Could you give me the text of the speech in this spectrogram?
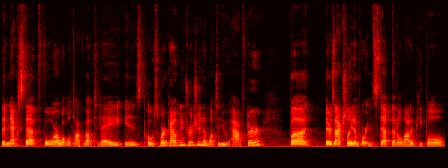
the next step for what we'll talk about today is post workout nutrition and what to do after. But there's actually an important step that a lot of people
